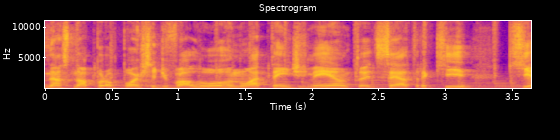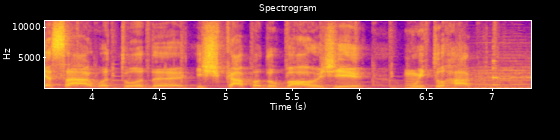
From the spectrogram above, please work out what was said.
na, na proposta de valor, no atendimento, etc., que, que essa água toda escapa do balde muito rápido.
